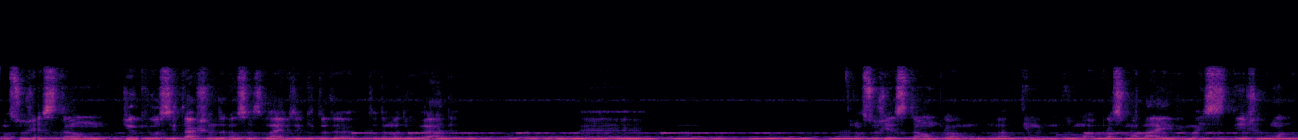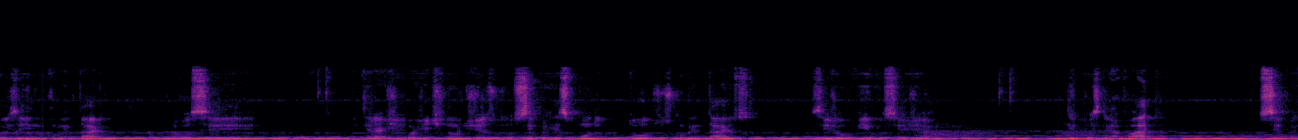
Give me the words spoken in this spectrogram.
uma sugestão, diga o que você está achando das nossas lives aqui toda, toda madrugada. Gente em nome de Jesus. Eu sempre respondo todos os comentários, seja ao vivo, seja depois gravado. Eu sempre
